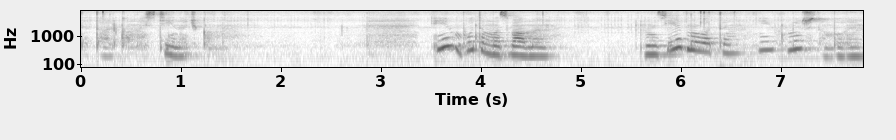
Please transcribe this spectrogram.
Детальками, стіночками. Будемо з вами з'єднувати їх між собою.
